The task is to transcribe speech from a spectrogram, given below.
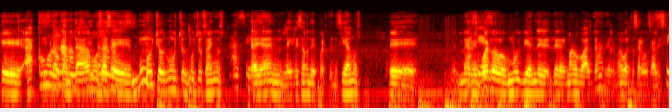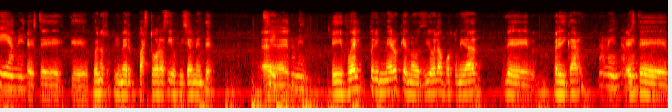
que, ah, cómo lo cantábamos hace muchos, muchos, muchos años, allá en la iglesia donde pertenecíamos. Eh, me recuerdo muy bien del hermano Balta, del hermano Baltasar González. Sí, amén. Este, que fue nuestro primer pastor así oficialmente. Sí, eh, amén. Y fue el primero que nos dio la oportunidad de predicar este,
